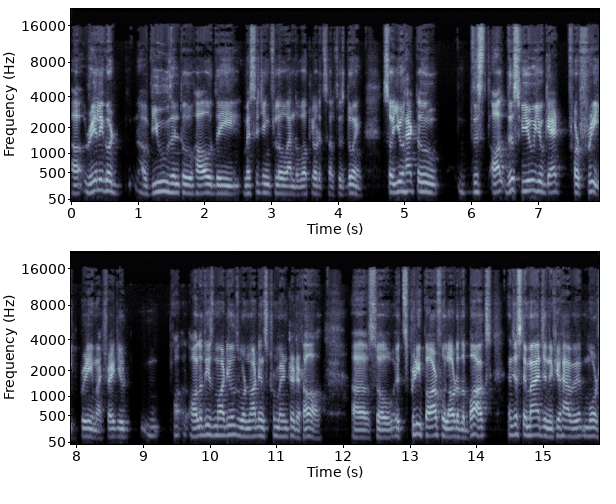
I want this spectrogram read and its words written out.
uh, really good uh, views into how the messaging flow and the workload itself is doing. So you had to this all this view you get for free pretty much right you all of these modules were not instrumented at all uh, so it's pretty powerful out of the box and just imagine if you have more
